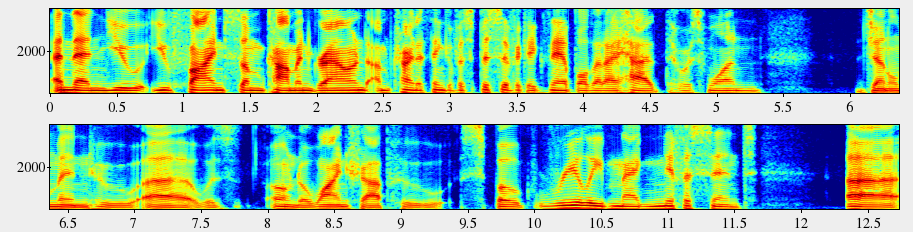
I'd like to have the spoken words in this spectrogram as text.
and then you you find some common ground i'm trying to think of a specific example that i had there was one gentleman who uh, was owned a wine shop who spoke really magnificent uh,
